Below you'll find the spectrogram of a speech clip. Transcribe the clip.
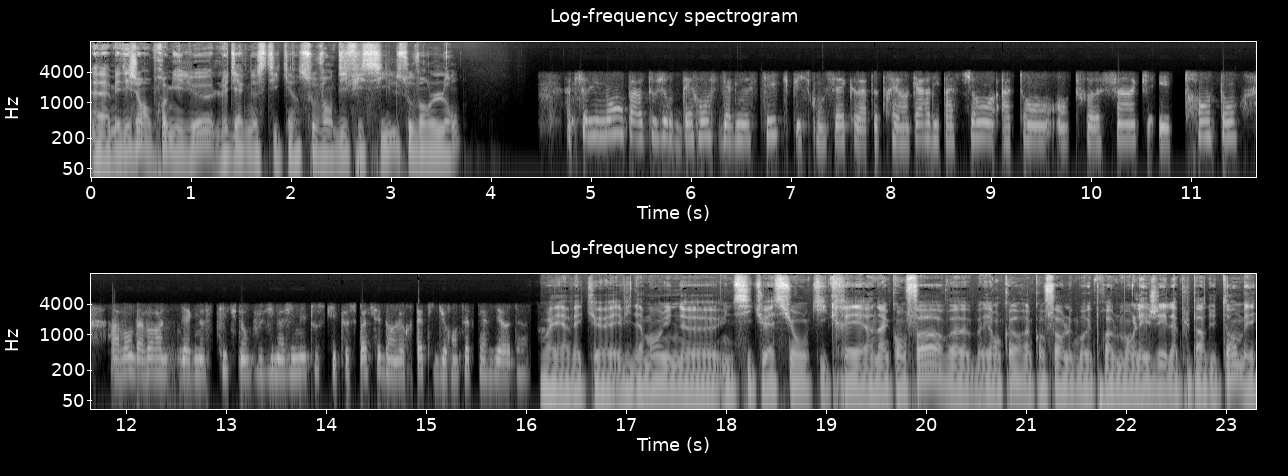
Euh, mais déjà, en premier lieu, le diagnostic, hein. souvent difficile, souvent long. Absolument, on parle toujours d'errance diagnostique puisqu'on sait qu'à peu près un quart des patients attend entre 5 et 30 ans avant d'avoir un diagnostic. Donc vous imaginez tout ce qui peut se passer dans leur tête durant cette période. Oui, avec euh, évidemment une, une, situation qui crée un inconfort, euh, et encore inconfort, le mot est probablement léger la plupart du temps, mais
